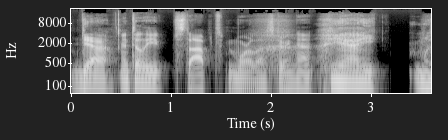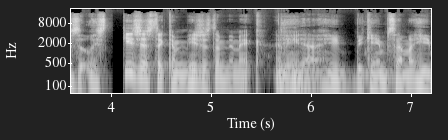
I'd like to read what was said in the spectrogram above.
yeah, until he stopped more or less doing that. yeah, he was at least He's just a com- he's just a mimic. I mean, yeah, he became semi he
